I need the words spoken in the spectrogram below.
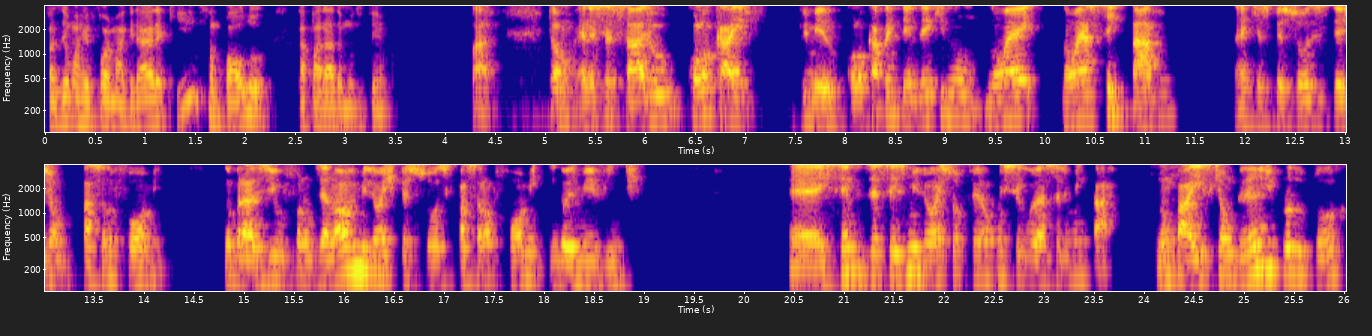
fazer uma reforma agrária que em São Paulo está parada há muito tempo? Claro. Então, é necessário colocar primeiro, colocar para entender que não, não, é, não é aceitável né, que as pessoas estejam passando fome. No Brasil, foram 19 milhões de pessoas que passaram fome em 2020 é, e 116 milhões sofreram com insegurança alimentar, num país que é um grande produtor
